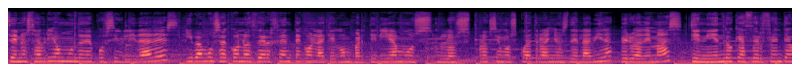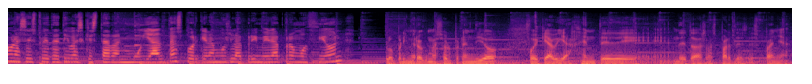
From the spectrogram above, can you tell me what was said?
Se nos abría un mundo de posibilidades, íbamos a conocer gente con la que compartiríamos los próximos cuatro años de la vida, pero además teniendo que hacer frente a unas expectativas que estaban muy altas porque éramos la primera promoción. Lo primero que me sorprendió fue que había gente de, de todas las partes de España.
